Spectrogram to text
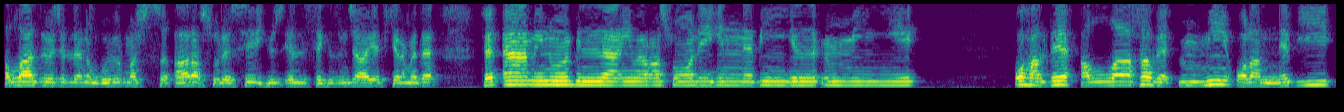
Allah Azze ve Celle'nin buyurması Araf suresi 158. ayet-i kerimede فَآمِنُوا بِاللّٰهِ وَرَسُولِهِ النَّبِيِّ الْاُمِّيِّ O halde Allah'a ve ümmi olan Nebi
